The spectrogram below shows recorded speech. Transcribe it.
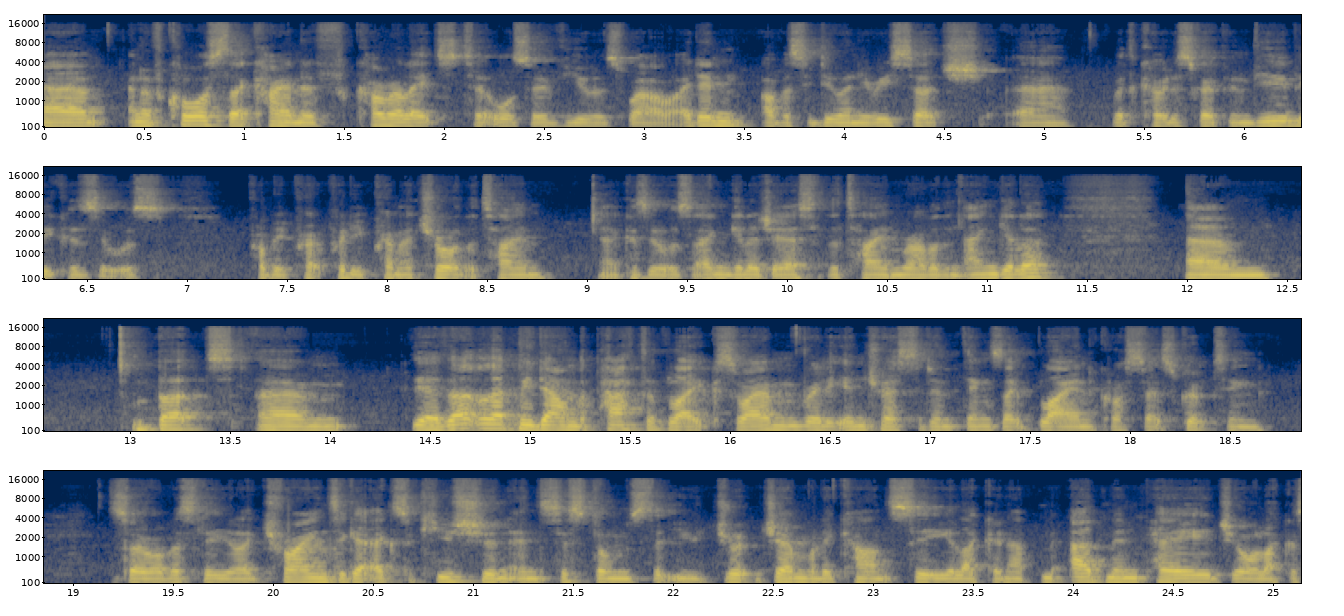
Um, and of course, that kind of correlates to also Vue as well. I didn't obviously do any research uh, with Codiscope and Vue because it was probably pre- pretty premature at the time because uh, it was AngularJS at the time rather than Angular. Um, but um, yeah, that led me down the path of like, so I'm really interested in things like blind cross-site scripting. So obviously, like trying to get execution in systems that you generally can't see, like an admin page or like a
